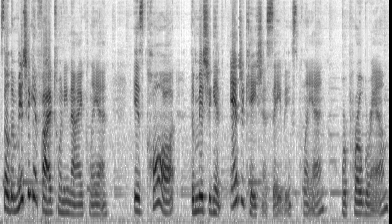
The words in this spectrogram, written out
So the Michigan 529 plan is called the Michigan Education Savings Plan or program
